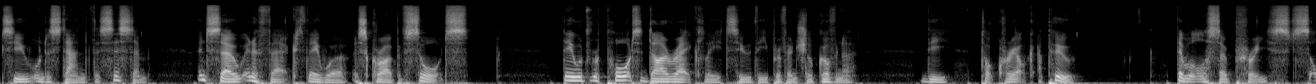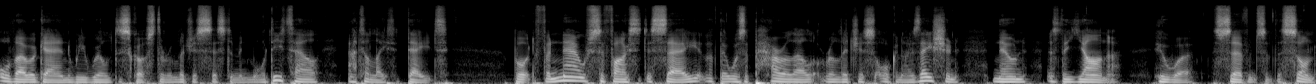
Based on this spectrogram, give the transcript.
to understand the system, and so, in effect, they were a scribe of sorts. They would report directly to the provincial governor, the Tokriok Apu. There were also priests, although again we will discuss the religious system in more detail at a later date. But for now, suffice it to say that there was a parallel religious organisation known as the Yana, who were servants of the sun.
